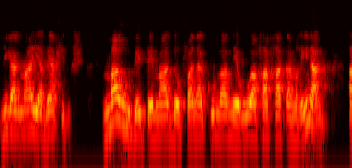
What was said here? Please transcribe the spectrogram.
Digagma, il y avait un chidouche. Maoudetema Dofanakuma Meruachachat Amrinan. Il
